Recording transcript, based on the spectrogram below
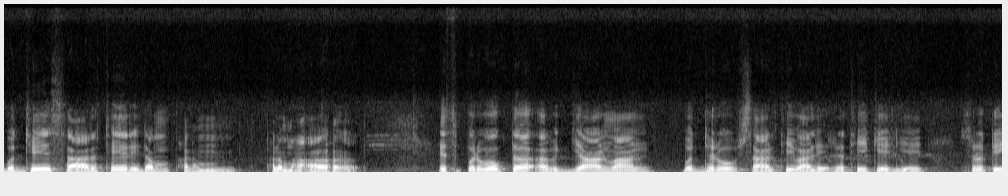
बुद्धि सारथेरिदम फलम, फलमाह। इस पूर्वोक्त अविज्ञानवान बुद्ध रूप सारथी वाले रथी के लिए श्रुति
